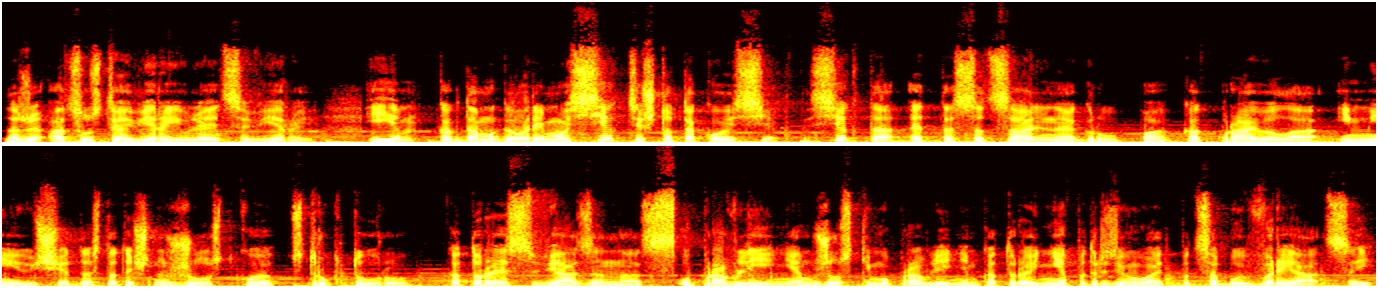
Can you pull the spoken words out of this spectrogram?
Даже отсутствие веры является верой. И когда мы говорим о секте, что такое секта? Секта – это социальная группа, как правило, имеющая достаточно жесткую структуру, которая связана с управлением, жестким управлением, которое не подразумевает под собой вариаций.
